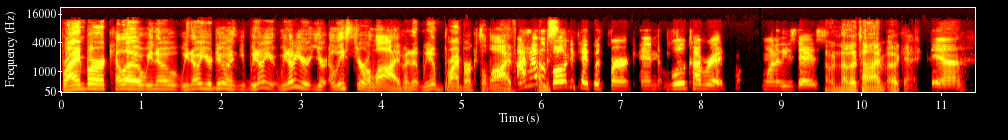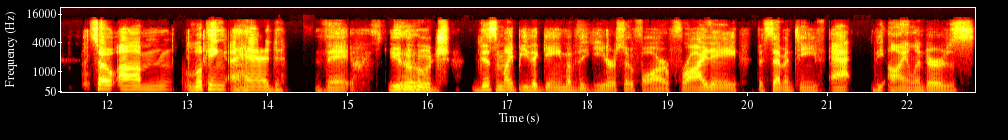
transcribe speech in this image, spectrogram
Brian Burke, hello. We know we know you're doing we know you're we know you're you're at least you're alive. I know we know Brian Burke's alive. I have I'm a just- bone to pick with Burke, and we'll cover it one of these days. Another time? Okay. Yeah. So um looking ahead, they huge. This might be the game of the year so far. Friday the 17th at the Islanders.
